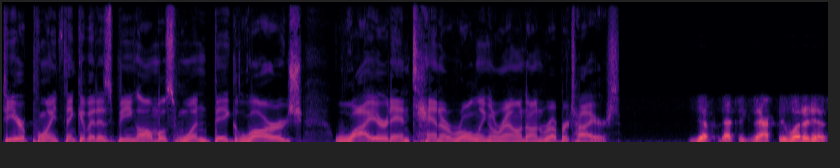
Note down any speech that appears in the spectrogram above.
to your point, think of it as being almost one big large wired antenna rolling around on rubber tires. Yep, that's exactly what it is.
